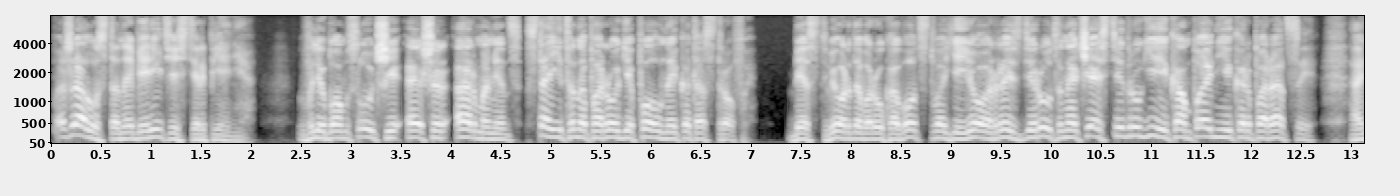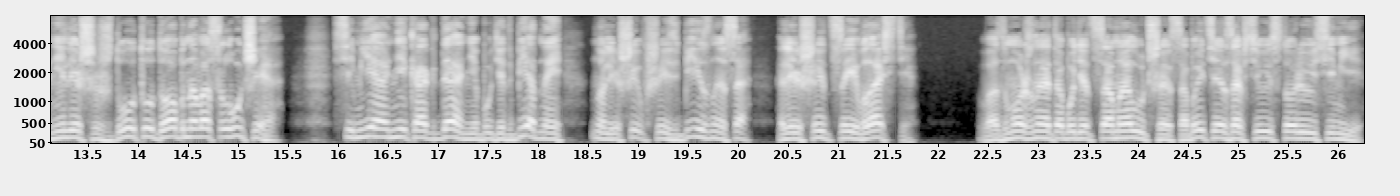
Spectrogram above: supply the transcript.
Пожалуйста, наберитесь терпения. В любом случае Эшер Армаментс стоит на пороге полной катастрофы. Без твердого руководства ее раздерут на части другие компании и корпорации. Они лишь ждут удобного случая. Семья никогда не будет бедной, но, лишившись бизнеса, лишится и власти. Возможно, это будет самое лучшее событие за всю историю семьи.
